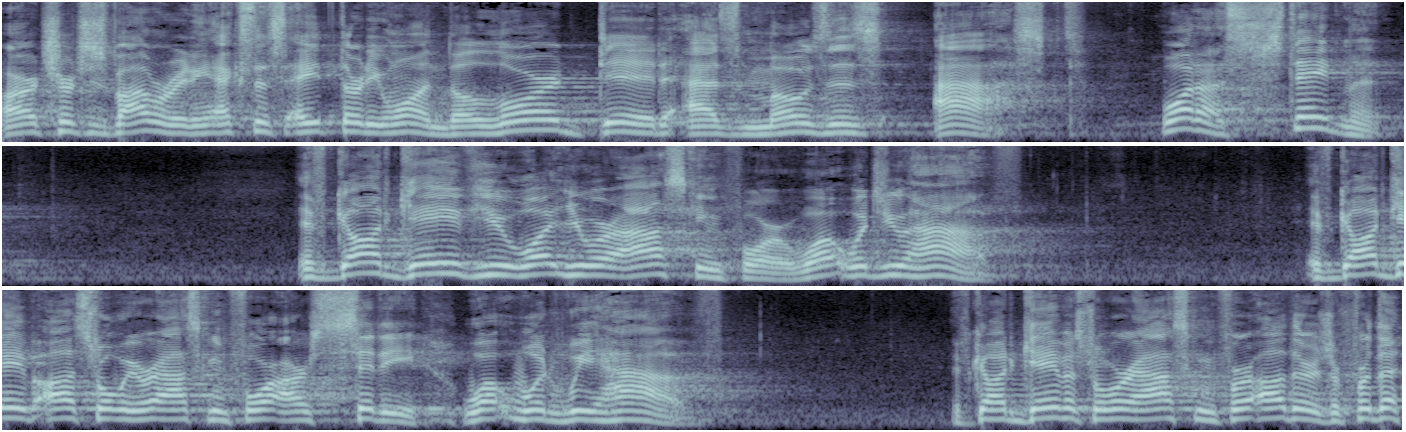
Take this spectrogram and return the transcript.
our church's Bible reading, Exodus 8:31. The Lord did as Moses asked. What a statement. If God gave you what you were asking for, what would you have? If God gave us what we were asking for, our city, what would we have? If God gave us what we're asking for others or for the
